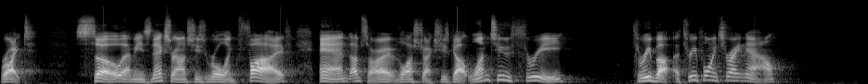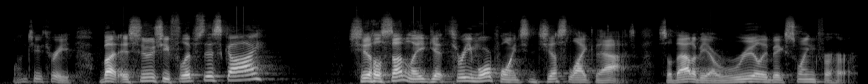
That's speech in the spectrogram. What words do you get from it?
right, so that means next round she's rolling five. And I'm sorry, I've lost track. She's got one, two, three, three, three points right now. One, two, three. But as soon as she flips this guy, she'll suddenly get three more points just like that. So that'll be a really big swing for her.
